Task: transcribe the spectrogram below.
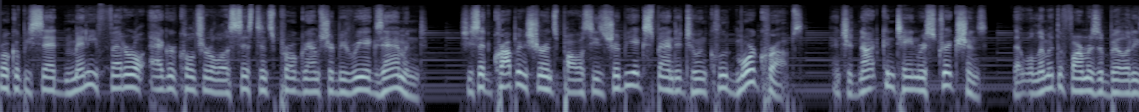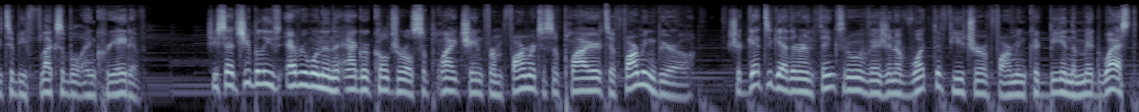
Prokopy said many federal agricultural assistance programs should be re examined. She said crop insurance policies should be expanded to include more crops and should not contain restrictions that will limit the farmer's ability to be flexible and creative. She said she believes everyone in the agricultural supply chain, from farmer to supplier to farming bureau, should get together and think through a vision of what the future of farming could be in the Midwest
